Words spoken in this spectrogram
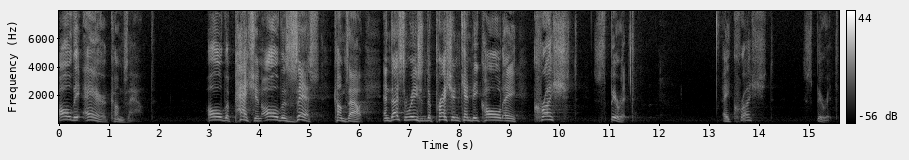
all the air comes out. All the passion, all the zest comes out. And that's the reason depression can be called a crushed spirit a crushed spirit.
